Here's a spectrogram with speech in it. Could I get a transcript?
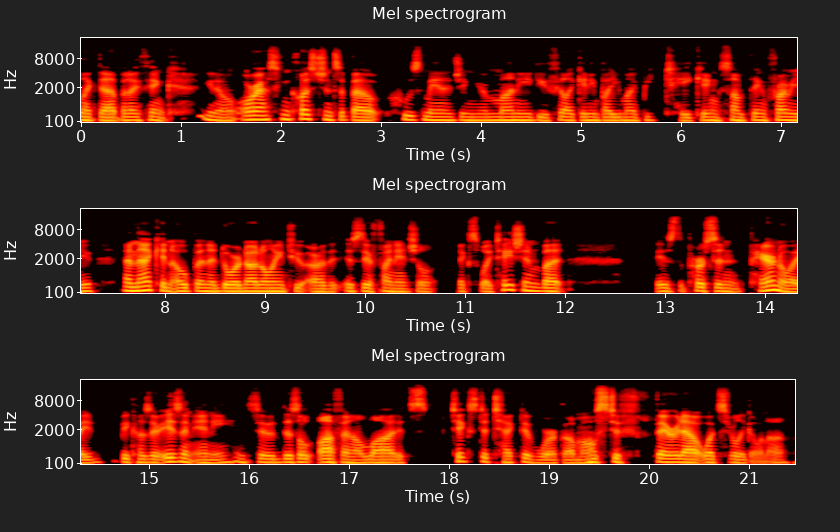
like that. But I think you know, or asking questions about who's managing your money? Do you feel like anybody might be taking something from you? And that can open a door not only to are the, is there financial exploitation, but is the person paranoid because there isn't any? And so there's often a lot. It takes detective work almost to ferret out what's really going on.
